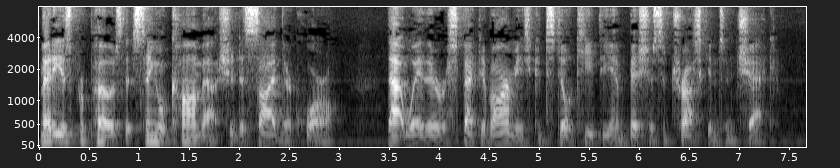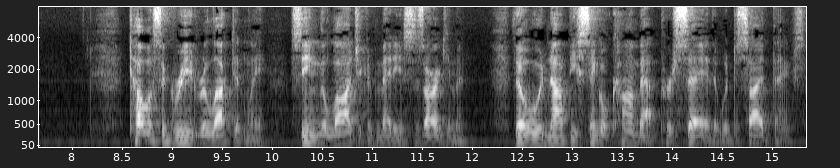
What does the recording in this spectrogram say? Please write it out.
Mettius proposed that single combat should decide their quarrel. That way their respective armies could still keep the ambitious Etruscans in check. Tullus agreed reluctantly, seeing the logic of Mettius's argument, though it would not be single combat per se that would decide things.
